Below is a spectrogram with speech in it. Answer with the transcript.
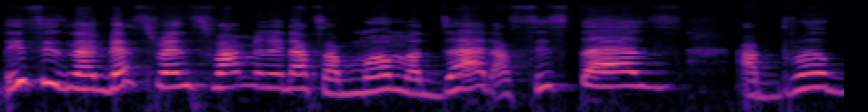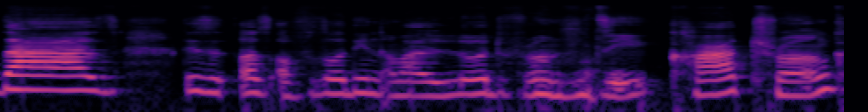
this is my best friend's family. That's our mom, our dad, our sisters, our brothers. This is us offloading our load from the car trunk.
